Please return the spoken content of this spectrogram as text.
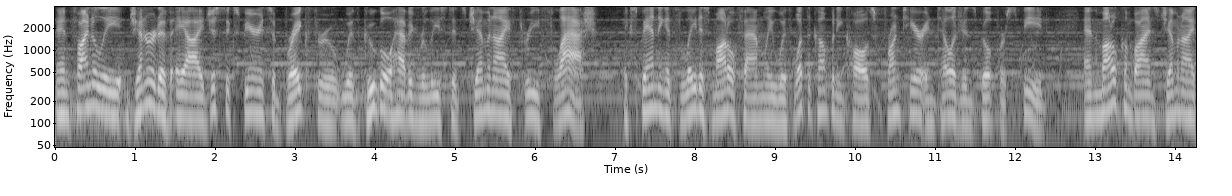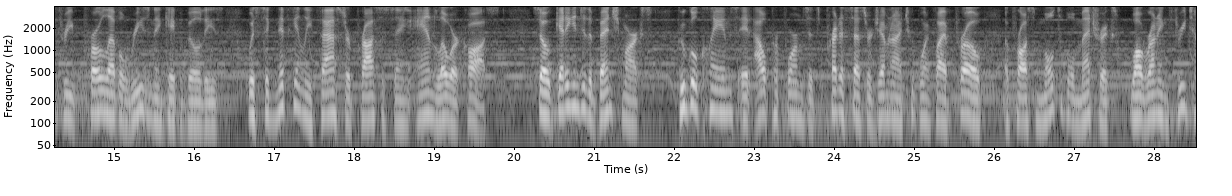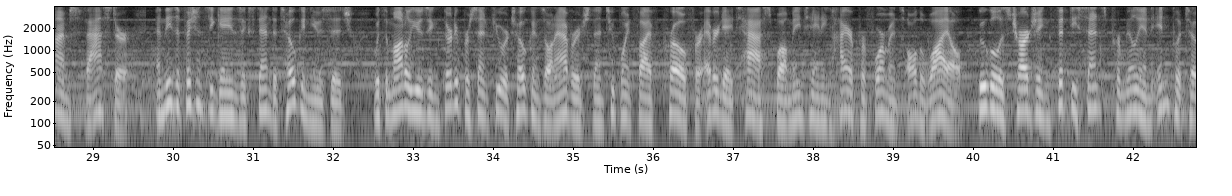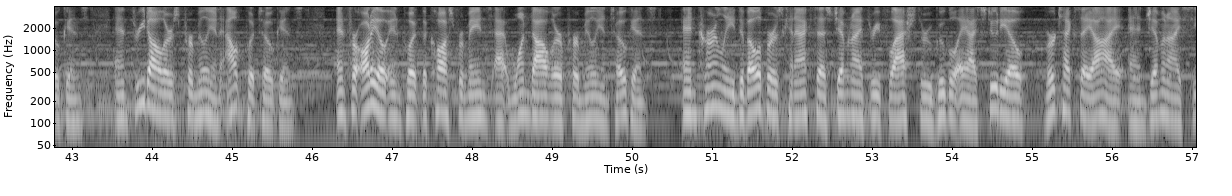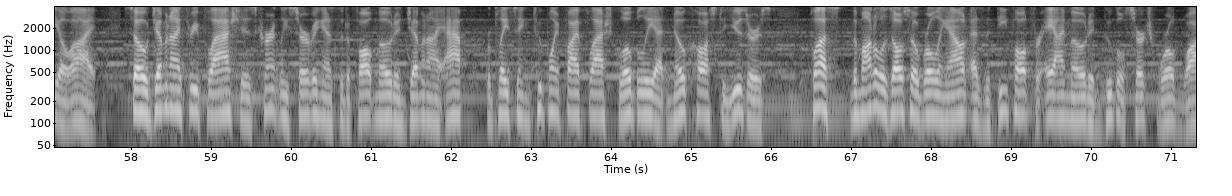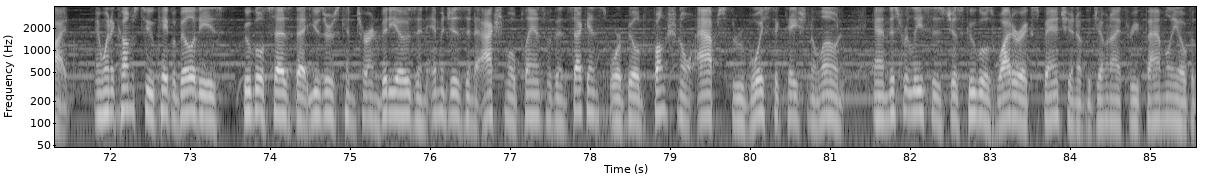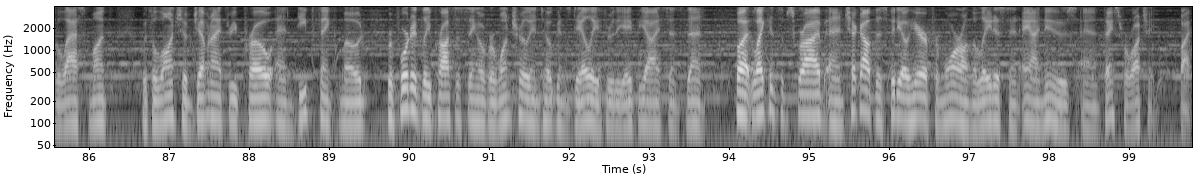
And finally, generative AI just experienced a breakthrough with Google having released its Gemini 3 Flash, expanding its latest model family with what the company calls Frontier Intelligence Built for Speed. And the model combines Gemini 3 Pro level reasoning capabilities with significantly faster processing and lower costs. So, getting into the benchmarks, Google claims it outperforms its predecessor Gemini 2.5 Pro across multiple metrics while running three times faster, and these efficiency gains extend to token usage, with the model using 30% fewer tokens on average than 2.5 Pro for everyday tasks while maintaining higher performance all the while. Google is charging 50 cents per million input tokens and $3 per million output tokens, and for audio input, the cost remains at $1 per million tokens. And currently, developers can access Gemini 3 Flash through Google AI Studio, Vertex AI, and Gemini CLI. So, Gemini 3 Flash is currently serving as the default mode in Gemini app, replacing 2.5 Flash globally at no cost to users. Plus, the model is also rolling out as the default for AI mode in Google Search worldwide. And when it comes to capabilities, Google says that users can turn videos and images into actionable plans within seconds or build functional apps through voice dictation alone. And this release is just Google's wider expansion of the Gemini 3 family over the last month, with the launch of Gemini 3 Pro and DeepThink mode, reportedly processing over 1 trillion tokens daily through the API since then. But like and subscribe and check out this video here for more on the latest in AI news, and thanks for watching. Bye.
